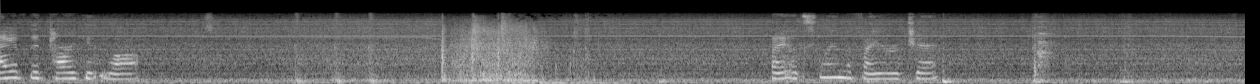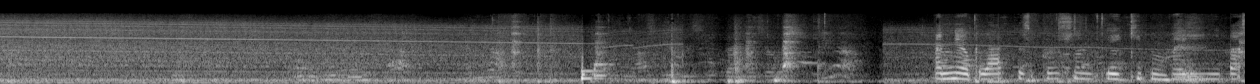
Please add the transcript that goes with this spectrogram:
I have the target locked. Alright, let's land the fire jet. I'm gonna block this person. They keep inviting me, but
